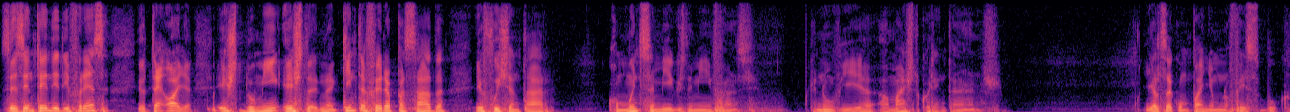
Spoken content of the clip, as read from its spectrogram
Vocês entendem a diferença? Eu tenho, olha, este domingo, este, na quinta-feira passada, eu fui jantar com muitos amigos da minha infância, que não via há mais de 40 anos. E eles acompanham-me no Facebook.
